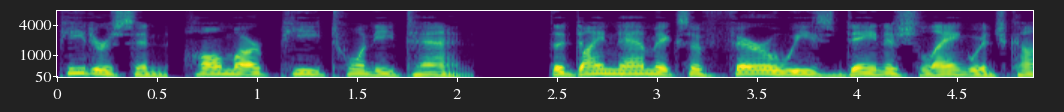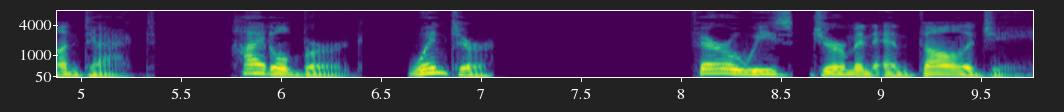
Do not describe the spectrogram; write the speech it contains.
Petersen, Hjalmar P. 2010. The Dynamics of Faroese-Danish Language Contact. Heidelberg. Winter. Faroese, German anthology.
